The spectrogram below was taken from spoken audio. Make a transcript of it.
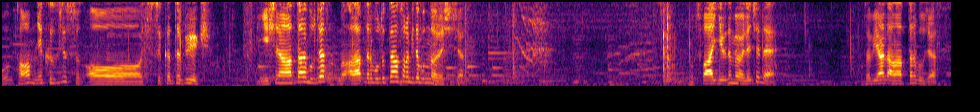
Oğlum tamam niye kızıyorsun? Oo sıkıntı büyük. Yeşil anahtar bulacağız. Anahtarı bulduktan sonra bir de bununla uğraşacağız. Mutfağa girdim öylece de. Burada bir yerde anahtarı bulacağız.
